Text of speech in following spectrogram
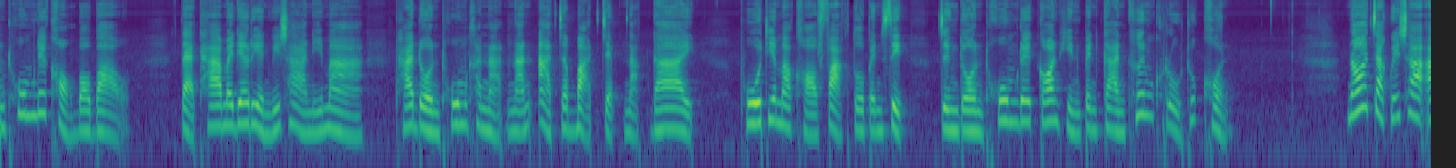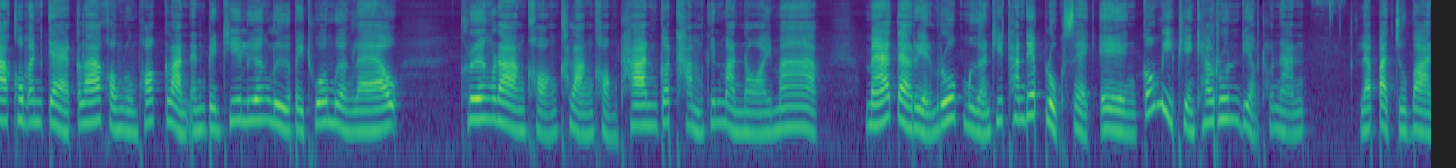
นทุ่มด้วยของเบาๆ แต่ถ้าไม่ได้เรียนวิชานี้มา ถ้าโดนทุ่มขนาดนั้นอาจจะบาดเจ็บหนักได้ ผู้ที่มาขอฝากตัวเป็นสิทธิ์ จึงโดนทุ่มด้วยก้อนหินเป็นการขึ้นครูทุกคนนอกจากวิชาอาคมอันแก่กล้าของหลวงพ่อกลั่นอันเป็นที่เลื่องลือไปทั่วเมืองแล้ว เครื่องรางของขลังของท่านก็ทำขึ้นมาน้อยมาก แม้แต่เหรียญรูปเหมือนที่ท่านได้ปลุกเสกเองก็มีเพียงแค่รุ่นเดียวเท่านั้น และปัจจุบัน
